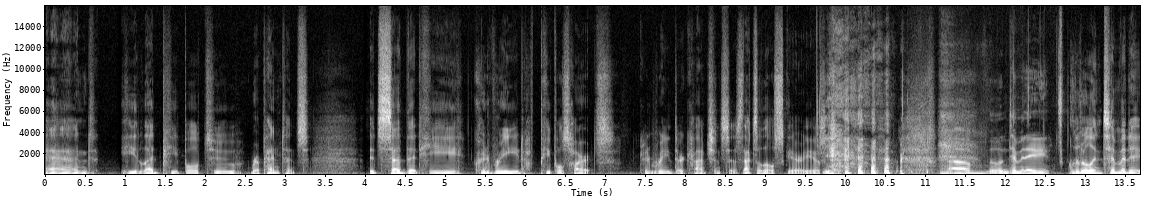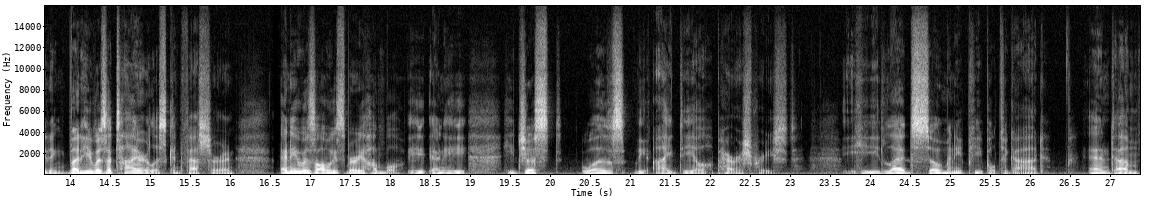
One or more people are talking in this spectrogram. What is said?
And he led people to repentance. It's said that he could read people's hearts, could read their consciences. That's a little scary, isn't it? um, a little intimidating. A little intimidating, but he was a tireless confessor, and and he was always very humble. He and he he just was the ideal parish priest he led so many people to God and um,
